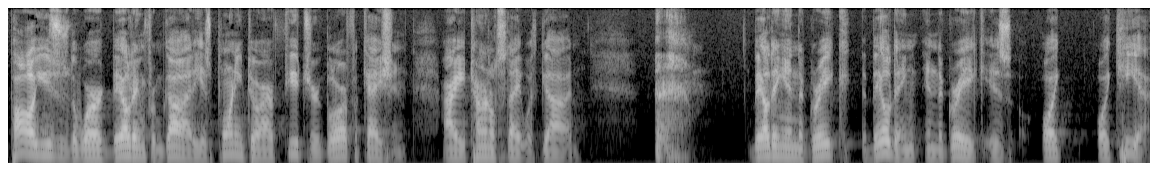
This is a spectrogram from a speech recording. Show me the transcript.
Paul uses the word building from God, he is pointing to our future glorification, our eternal state with God. Building in the Greek, building in the Greek is oikia,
